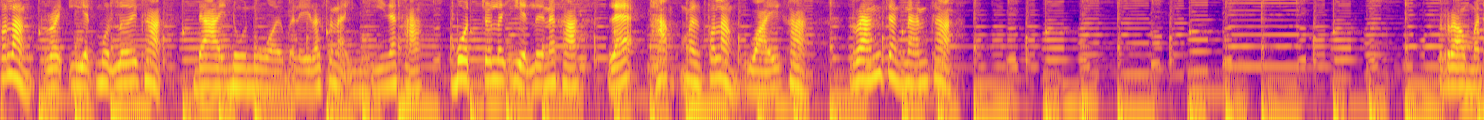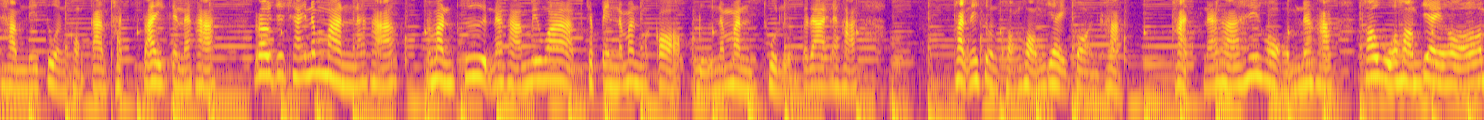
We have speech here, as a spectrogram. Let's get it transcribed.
ฝรั่งละเอียดหมดเลยค่ะ ได้นัวๆมาในลักษณะอย่างนี้นะคะ บดจนละเอียดเลยนะคะ และพักมันฝรั่งไว้ค่ะ หลังจากนั้นค่ะ เรามาทำในส่วนของการผัดไส้กันนะคะ เราจะใช้น้ำมันนะคะ น้ำมันพืชนะคะ ไม่ว่าจะเป็นน้ำมันมะกอกหรือน้ำมันถั่วเหลืองก็ได้นะคะ ผัดในส่วนของหอมใหญ่ก่อนค่ะ ผัดนะคะให้หอมนะคะ อหัวหอมใหญ่หอม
